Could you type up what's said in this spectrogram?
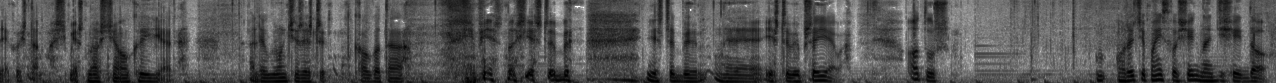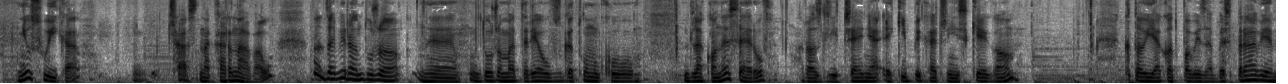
jakoś tam śmiesznością okryli, ale, ale w gruncie rzeczy kogo ta śmieszność jeszcze by, jeszcze by, e, jeszcze by przejęła. Otóż możecie Państwo sięgnąć dzisiaj do Newsweeka, czas na karnawał. No, zawiera dużo, e, dużo materiałów z gatunku dla koneserów, rozliczenia ekipy Kaczyńskiego, kto i jak odpowie za bezprawie,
